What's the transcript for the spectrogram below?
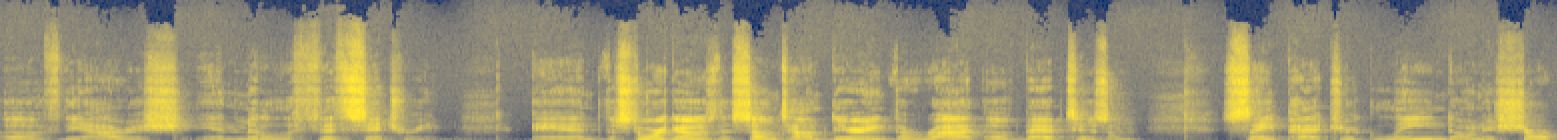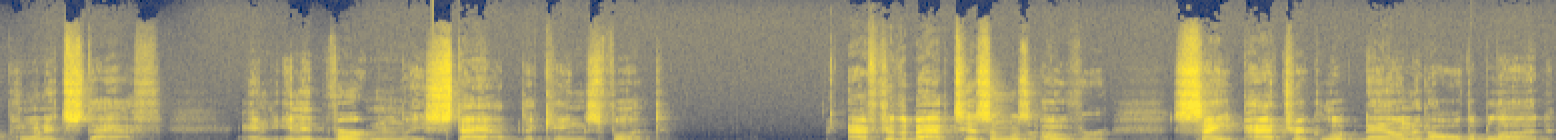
of the Irish in the middle of the fifth century. And the story goes that sometime during the rite of baptism, St. Patrick leaned on his sharp pointed staff and inadvertently stabbed the king's foot. After the baptism was over, St. Patrick looked down at all the blood,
